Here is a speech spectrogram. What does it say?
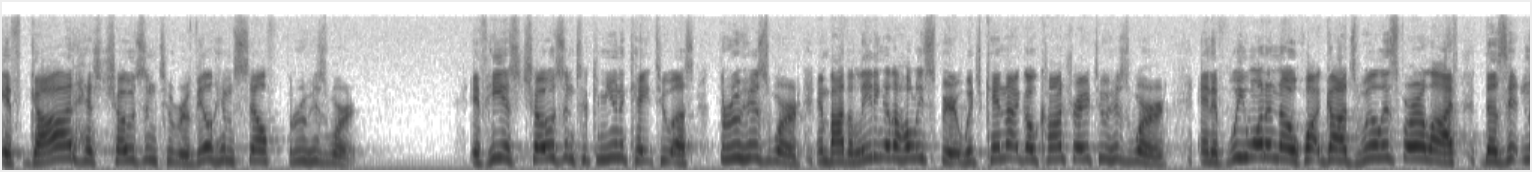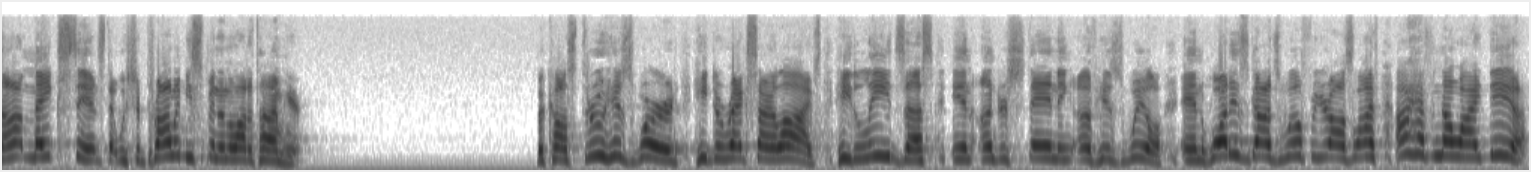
if God has chosen to reveal himself through his word, if He has chosen to communicate to us through His Word and by the leading of the Holy Spirit, which cannot go contrary to His Word, and if we want to know what God's will is for our life, does it not make sense that we should probably be spending a lot of time here? Because through His Word, He directs our lives. He leads us in understanding of His will. And what is God's will for your all's life? I have no idea.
